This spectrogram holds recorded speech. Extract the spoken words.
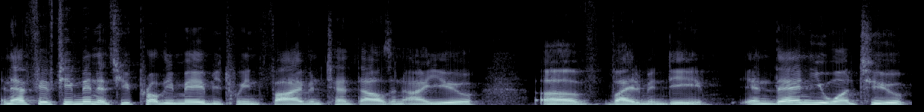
And that 15 minutes, you've probably made between 5 and 10,000 IU of vitamin D. And then you want to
